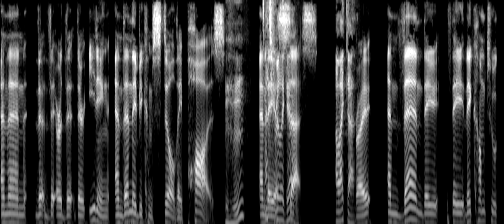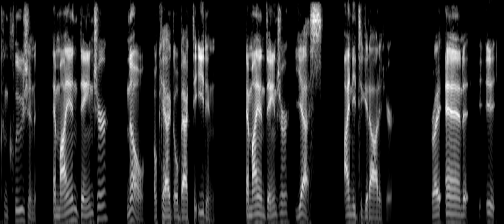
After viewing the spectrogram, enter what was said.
and then they're, or the, they're eating and then they become still they pause mm-hmm. And That's they really assess good. i like that right and then they they they come to a conclusion am i in danger no okay i go back to eating am i in danger yes i need to get out of here right? And it,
